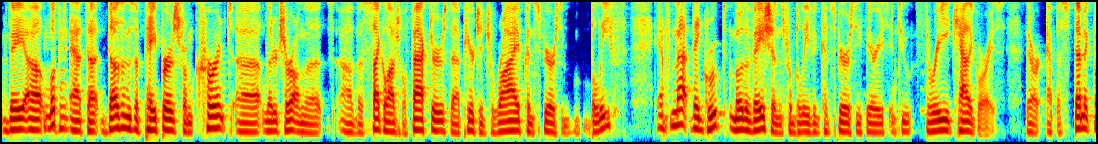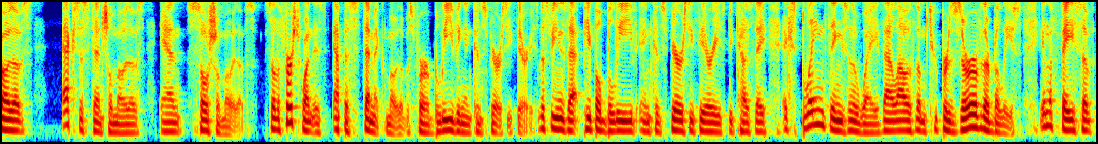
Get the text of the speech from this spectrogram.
They uh, looked at uh, dozens of papers from current uh, literature on the uh, the psychological factors that appear to drive conspiracy belief, and from that they grouped motivations for believing conspiracy theories into three categories. There are epistemic motives, existential motives, and social motives. So the first one is epistemic motives for believing in conspiracy theories. This means that people believe in conspiracy theories because they explain things in a way that allows them to preserve their beliefs in the face of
